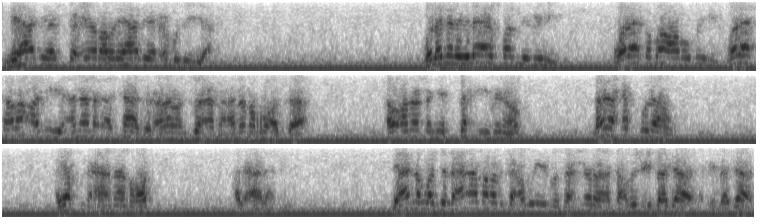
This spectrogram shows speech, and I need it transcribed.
لهذه الشعيرة ولهذه العبودية. ولأن الذي لا يصلي به ولا يتظاهر به ولا يتراءى به أمام الأكابر أمام الزعماء أمام الرؤساء أو أمام من يستحي منهم. لا يحق له أن يصنع أمام رب العالمين. لأن الله جل وعلا أمر بتعظيم وتعظيم عبادات العبادات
